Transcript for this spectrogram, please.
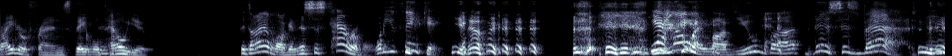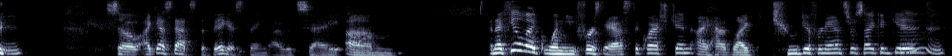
writer friends they will Mhm. tell you the dialogue and this is terrible what are you thinking you know Yeah. you know i love you but this is bad mhm. so i guess that's the biggest thing i would say um and i feel like when you first asked the question i had like two different answers i could give Mm,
